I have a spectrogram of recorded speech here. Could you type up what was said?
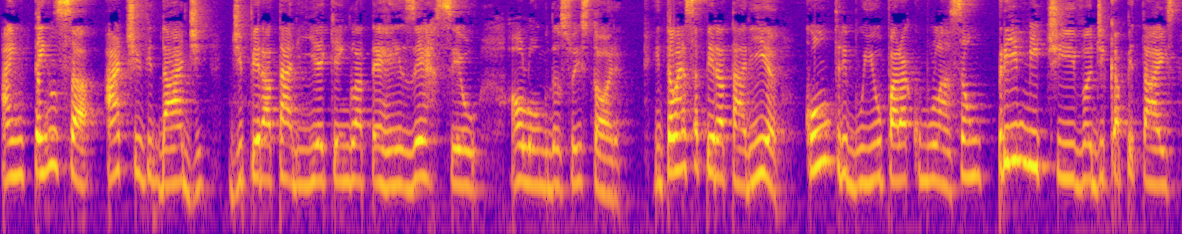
a intensa atividade de pirataria que a Inglaterra exerceu ao longo da sua história. Então, essa pirataria contribuiu para a acumulação primitiva de capitais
